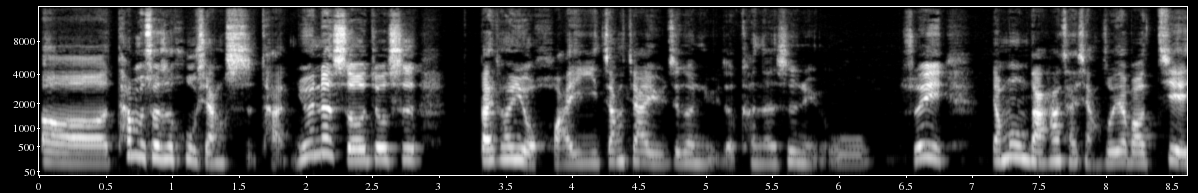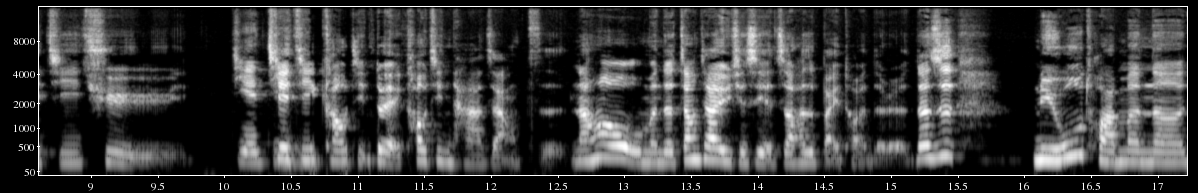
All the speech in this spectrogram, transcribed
呃，他们算是互相试探，因为那时候就是白团有怀疑张嘉瑜这个女的可能是女巫。所以杨孟达他才想说，要不要借机去接借机靠近，对，靠近他这样子。然后我们的张珈瑜其实也知道他是白团的人，但是女巫团们呢，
